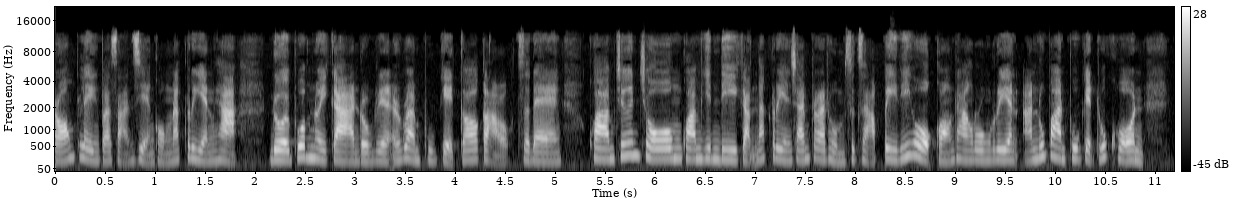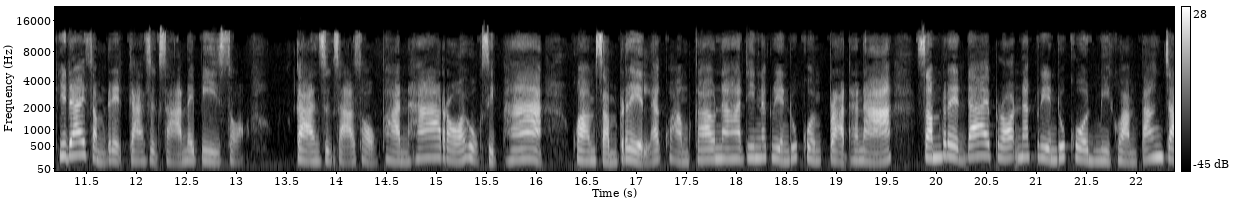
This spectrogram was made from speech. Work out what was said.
ร้องเพลงประสานเสียงของนักเรียนค่ะ โดยผู้อำนวยการโรงเรียนอนุบาลภูเก็ตก็กล่าวแสดงความชื่นชม ความยินดีกับนักเรียนชั้นประถมศึกษาปีที่ 6 ของทางโรงเรียนอนุบาลภูเก็ตทุกคน ที่ได้สำเร็จการศึกษาในปีสอง การศึกษา 2565 ความสำเร็จและความก้าวหน้าที่นักเรียนทุกคนปรารถนาสำเร็จได้เพราะนักเรียนทุกคนมีความตั้งใจ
